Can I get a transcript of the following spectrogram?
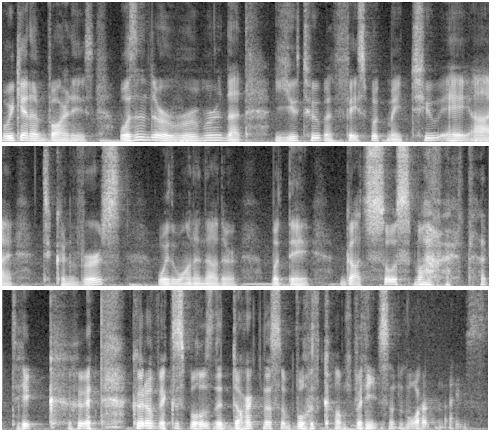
Weekend at Barney's. Wasn't there a rumor that YouTube and Facebook made two AI to converse with one another but they got so smart that they could could have exposed the darkness of both companies and more. Nice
